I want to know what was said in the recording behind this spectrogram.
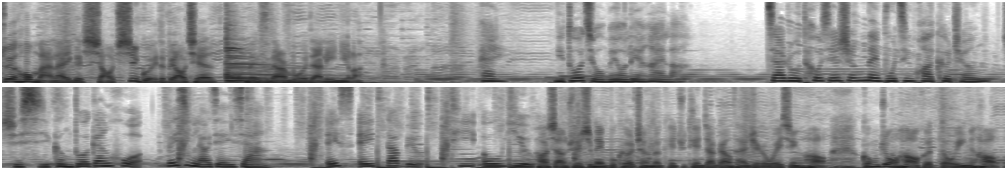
最后买来一个小气鬼的标签，妹子当然不会再理你了。嗨，你多久没有恋爱了？加入偷先生内部进化课程，学习更多干货。微信了解一下，S A W。O U，好，想学习内部课程的可以去添加刚才这个微信号，公众号和抖音号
